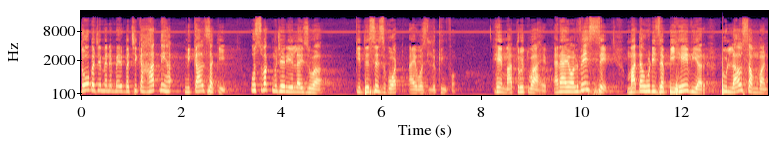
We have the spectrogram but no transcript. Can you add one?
दो बजे मैंने मेरे बच्ची का हाथ नहीं निकाल सकी। उस वक्त मुझे रियलाइज़ हुआ कि this is what I was looking for हे, मातृत्व आहे. And I always say motherhood is a behaviour to love someone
